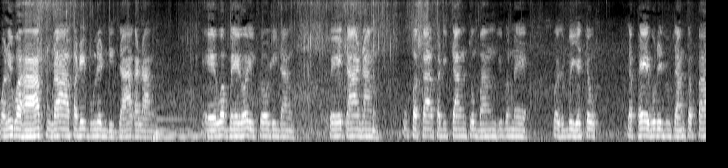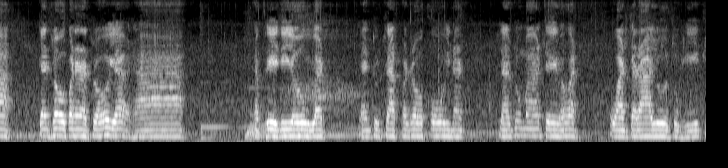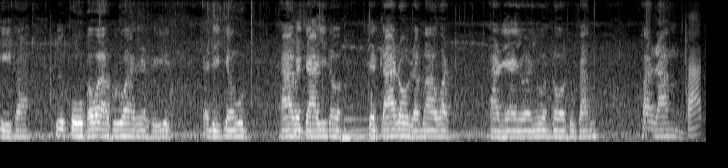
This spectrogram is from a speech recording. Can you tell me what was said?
วริวหาปุราปริปุเรนติสากลัง เอวเมวะอิโตทินัง เปตานัง อุปกาปฏิตังตุมังคิปะเมวสบิยตุสเพบุริสุสังกปาจันโซปนรโสยะธา สัพเพติโยวัตยันตุสัพพโรโควินัสสัตุมาเตภวัตวันตรายุสุขีตีคายุโกภวะอภิวาทนาสีอดีจังอุทาปจายโนเจตารโรสมาวัตอานิยโยโยโนทุกขังพระรังสาธ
